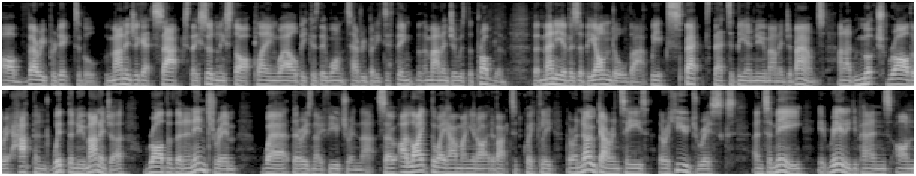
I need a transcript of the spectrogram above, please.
are very predictable. The manager gets sacked, they suddenly start playing well because they want everybody to think that the manager was the problem. But many of us are beyond all that. We expect there to be a new manager bounce, and I'd much rather it happened with the new manager rather than an interim where there is no future in that. So I like the way how Man United have acted quickly. There are no guarantees, there are huge risks. And to me, it really depends on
